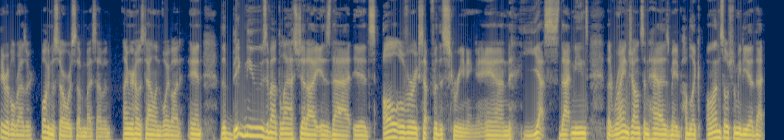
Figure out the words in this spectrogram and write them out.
Hey, Rebel Rouser. Welcome to Star Wars 7 by 7 I'm your host, Allen Voivod, and the big news about The Last Jedi is that it's all over except for the screening. And yes, that means that Rian Johnson has made public on social media that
